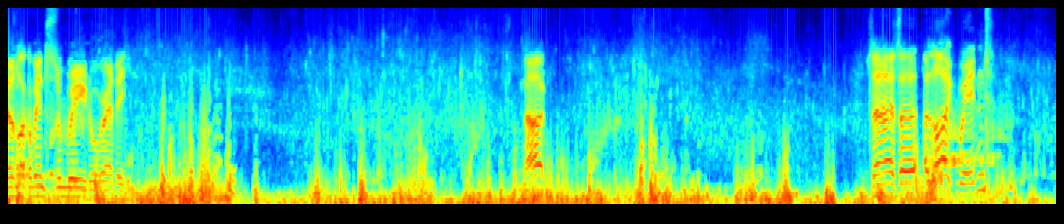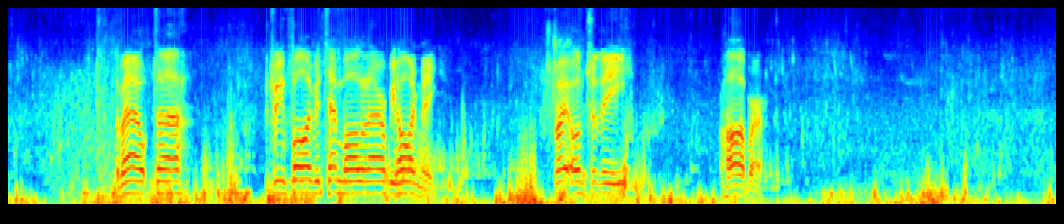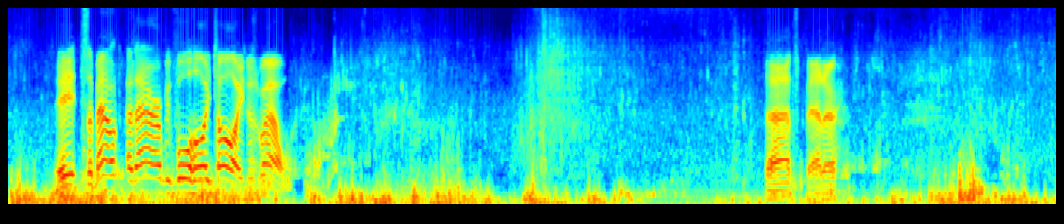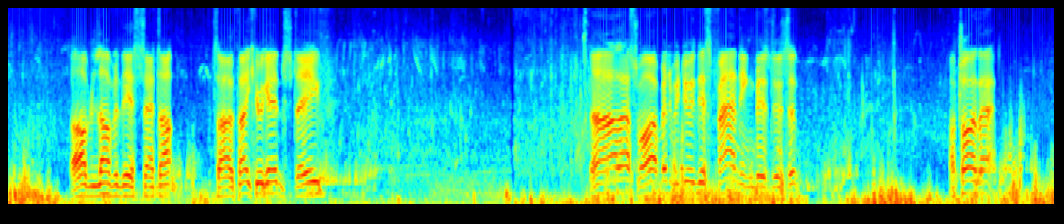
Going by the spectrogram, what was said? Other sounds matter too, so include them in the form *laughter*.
Feels like I'm into some weed already. No. So there's a, a light wind, about uh, between 5 and 10 mile an hour behind me. Straight onto the harbour. It's about an hour before high tide as well. That's better. I'm loving this setup. So thank you again, Steve. Ah, that's right. Meant to be doing this fanning business. And I'll try that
